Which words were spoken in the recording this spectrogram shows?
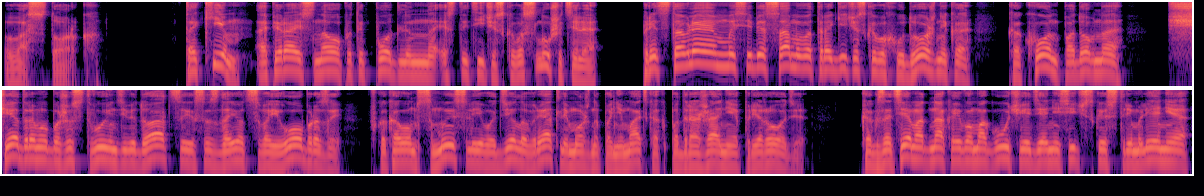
восторг! Таким, опираясь на опыты подлинно эстетического слушателя, представляем мы себе самого трагического художника, как он, подобно щедрому божеству индивидуации создает свои образы, в каковом смысле его дело вряд ли можно понимать как подражание природе. Как затем, однако, его могучее дионисическое стремление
